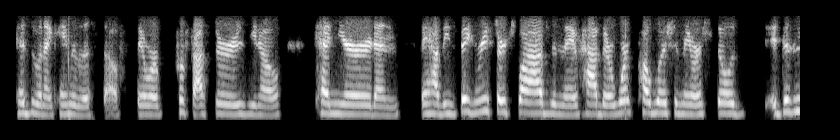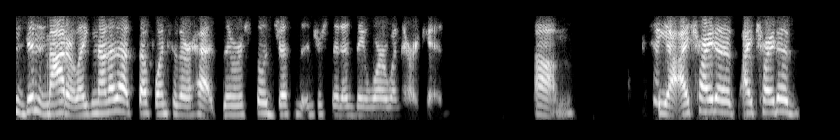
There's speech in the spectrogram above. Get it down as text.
kids when it came to this stuff. They were professors, you know, tenured and they had these big research labs and they've had their work published and they were still it didn't didn't matter. Like none of that stuff went to their heads. They were still just as interested as they were when they were kids. Um, so yeah, I try to I try to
